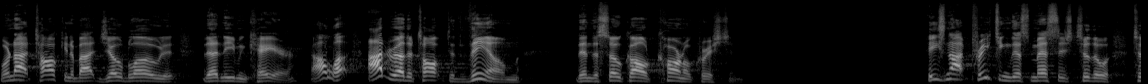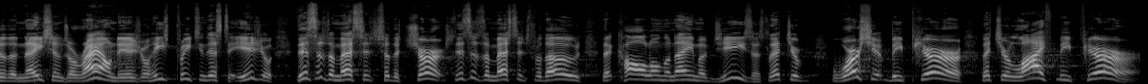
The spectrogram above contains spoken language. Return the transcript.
We're not talking about Joe Blow that doesn't even care. i would rather talk to them than the so called carnal Christian. He's not preaching this message to the, to the nations around Israel. He's preaching this to Israel. This is a message to the church. This is a message for those that call on the name of Jesus. Let your worship be pure, let your life be pure.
